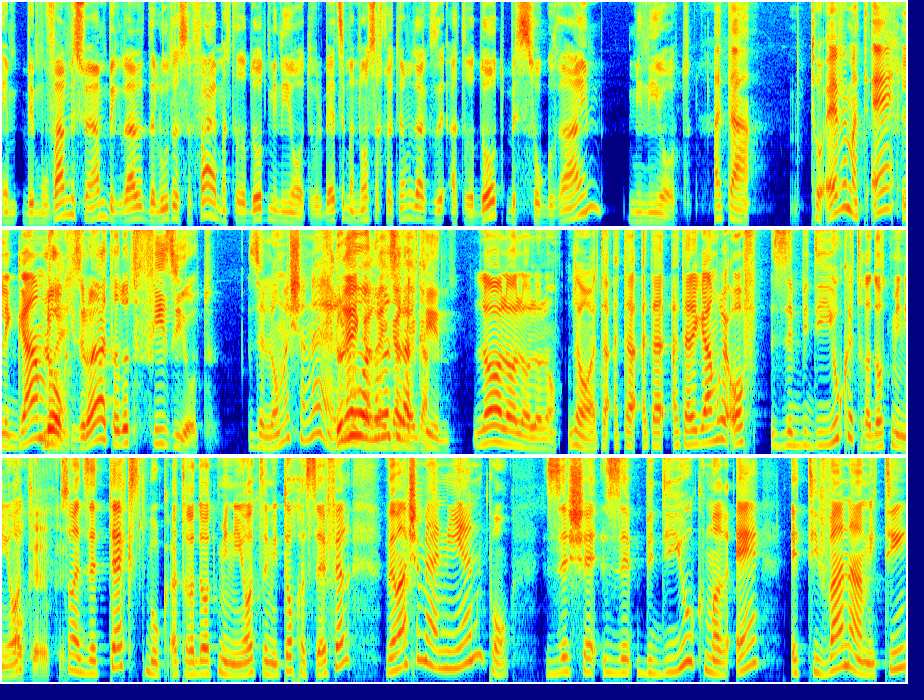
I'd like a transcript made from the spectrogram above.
הם במובן מסוים בגלל דלות השפה הם הטרדות מיניות, אבל בעצם הנוסח היותר מדויק זה הטרדות בסוגריים מיניות. אתה טועה ומטעה לגמרי. לא, כי זה לא היה הטרדות פיזיות. זה לא משנה. לא, רגע, לא, לא רגע, מנסה רגע. להקטין. לא, לא, לא, לא, לא. לא, אתה, אתה, אתה, אתה לגמרי off, זה בדיוק הטרדות מיניות. אוקיי, אוקיי. זאת אומרת, זה textbook הטרדות מיניות, זה מתוך הספר, ומה שמעניין פה זה שזה בדיוק מראה את טיבן האמיתי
